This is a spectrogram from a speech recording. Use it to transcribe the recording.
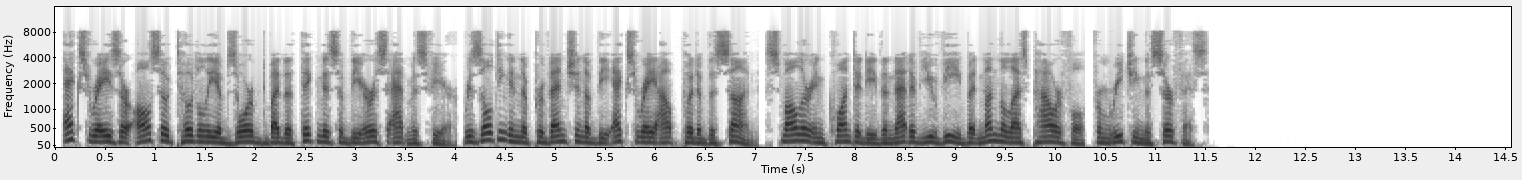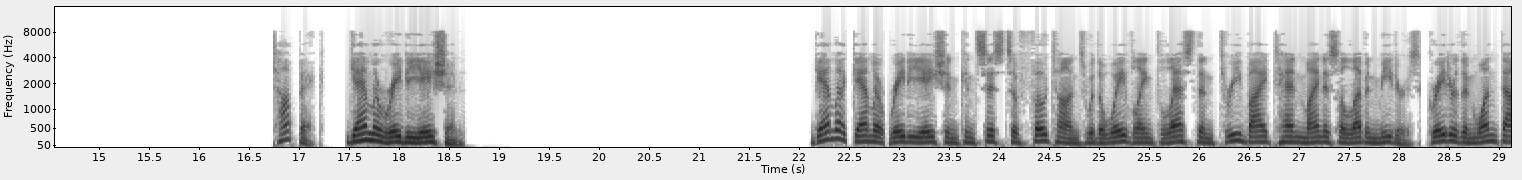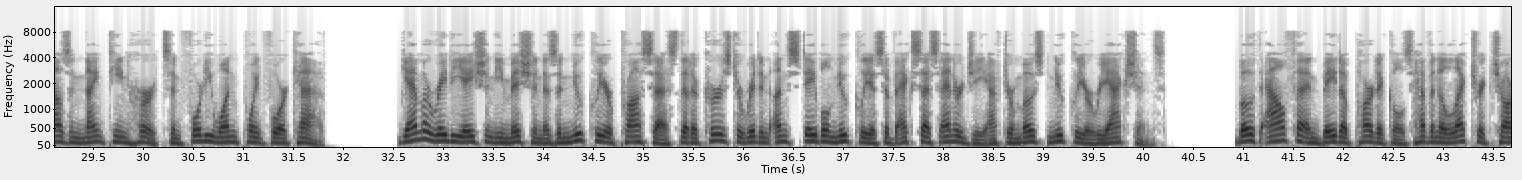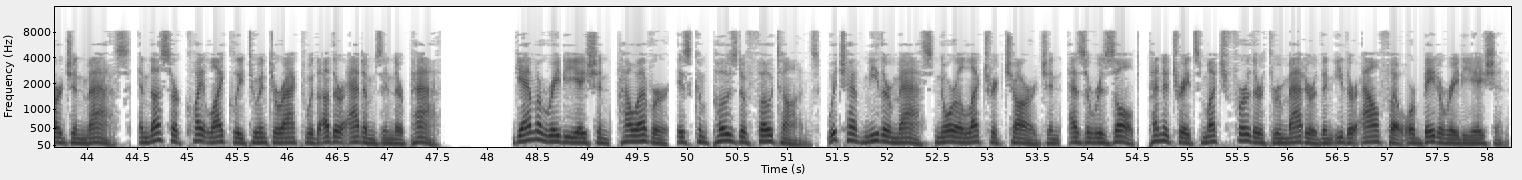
X-rays are also totally absorbed by the thickness of the Earth's atmosphere, resulting in the prevention of the X-ray output of the Sun, smaller in quantity than that of UV but nonetheless powerful, from reaching the surface. Gamma radiation Gamma, gamma radiation consists of photons with a wavelength less than 3 by 10^-11 meters, greater than 1019 Hz and 41.4 keV. Gamma radiation emission is a nuclear process that occurs to rid an unstable nucleus of excess energy after most nuclear reactions. Both alpha and beta particles have an electric charge and mass, and thus are quite likely to interact with other atoms in their path. Gamma radiation, however, is composed of photons, which have neither mass nor electric charge and, as a result, penetrates much further through matter than either alpha or beta radiation.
